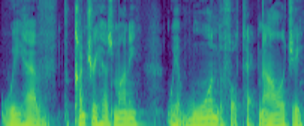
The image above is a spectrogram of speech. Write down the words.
We have, the country has money. We have wonderful technology.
